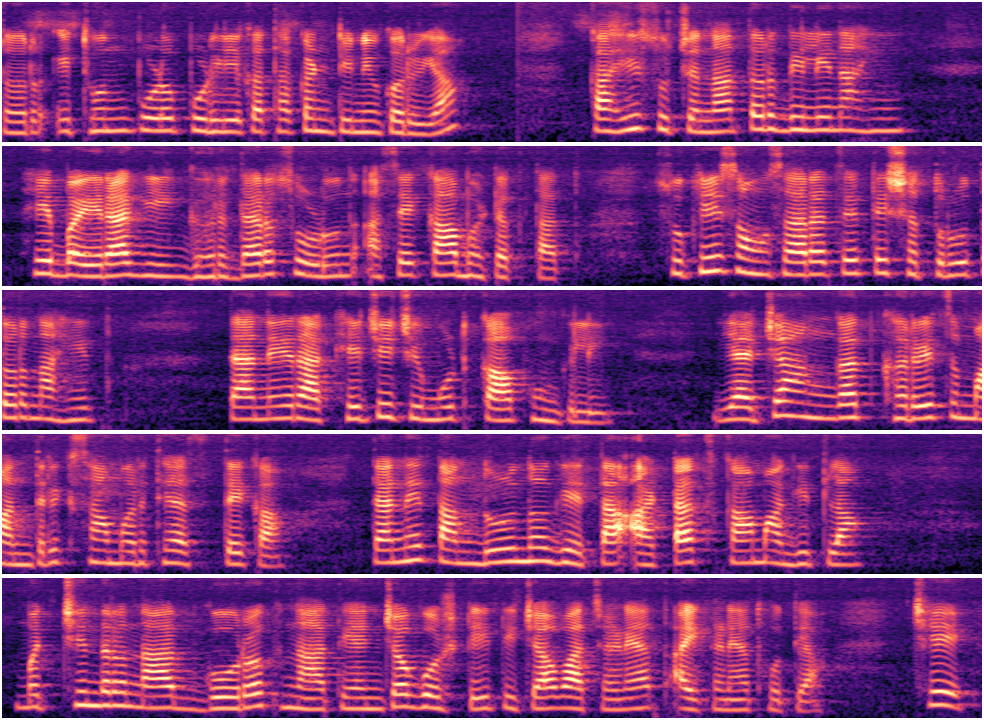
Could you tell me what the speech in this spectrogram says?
तर इथून पुढं पुढील कथा कंटिन्यू करूया. काही सूचना तर दिली नाही. हे बैरागी घरदार सोडून असे का भटकतात? सुखी संसाराचे ते शत्रू तर नाहीत. त्याने राखेची चिमूट का फुंकली याच्या अंगात खरेच मांत्रिक सामर्थ्य असते का? त्याने तांदूळ न घेता आटाच का मागितला? मच्छिंद्रनाथ गोरखनाथ यांच्या गोष्टी तिच्या वाचण्यात ऐकण्यात होत्या. छे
